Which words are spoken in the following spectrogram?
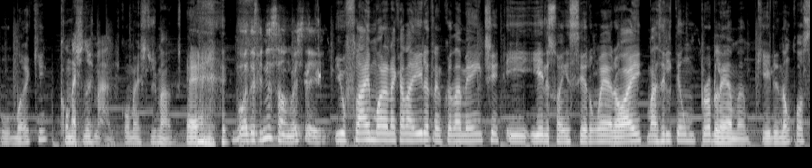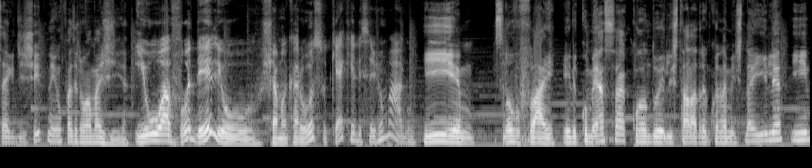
o Monkey, com o Mestre dos Magos. com o Mestre dos Magos. É, Boa definição, gostei. E o Fly mora naquela ilha tranquilamente e, e ele sonha em ser um herói, mas ele tem um problema, que ele não consegue de jeito nenhum fazer uma magia. E o avô dele, o Xamã Caroço, quer que ele seja um mago. E esse novo Fly, ele começa quando ele está lá tranquilamente na ilha e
